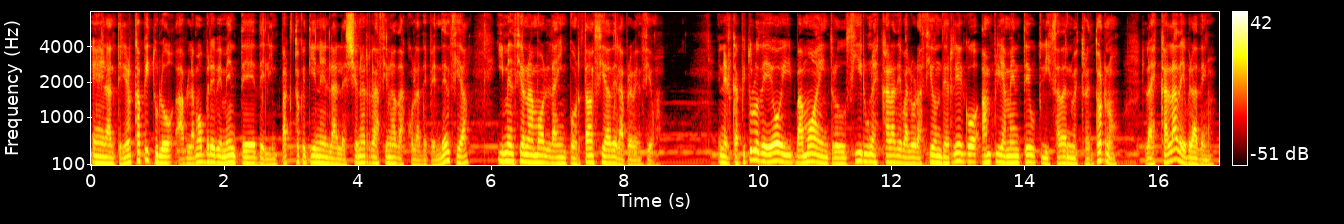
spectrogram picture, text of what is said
En el anterior capítulo hablamos brevemente del impacto que tienen las lesiones relacionadas con la dependencia y mencionamos la importancia de la prevención. En el capítulo de hoy vamos a introducir una escala de valoración de riesgo ampliamente utilizada en nuestro entorno, la escala de Braden.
